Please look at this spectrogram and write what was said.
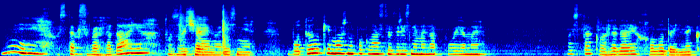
Ну і ось так все виглядає. Тут, звичайно, різні бутилки можна покласти з різними напоями. Ось так виглядає холодильник.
